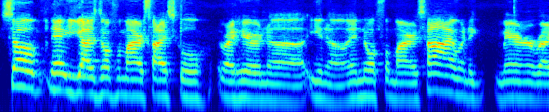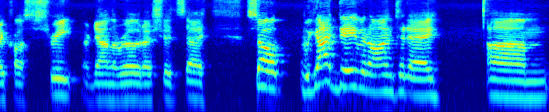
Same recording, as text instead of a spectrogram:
so you guys, North Fort Myers High School, right here in uh, you know in North Fort Myers High, went to Mariner right across the street or down the road, I should say. So we got David on today. Um,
